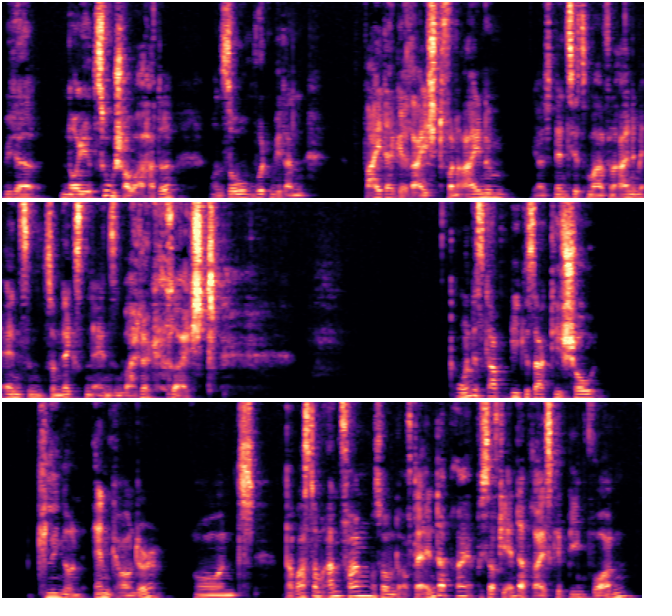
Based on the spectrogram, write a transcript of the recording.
wieder neue Zuschauer hatte. Und so wurden wir dann weitergereicht von einem, ja, ich nenne es jetzt mal von einem Ensen zum nächsten Ensen weitergereicht. Und es gab, wie gesagt, die Show Klingon Encounter. Und da warst du am Anfang so auf der Enterprise, bist auf die Enterprise gebeamt worden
